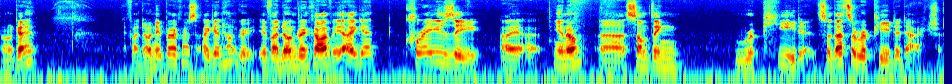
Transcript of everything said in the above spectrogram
Okay? If I don't eat breakfast, I get hungry. If I don't drink coffee, I get crazy. I, uh, you know, uh, something repeated. So that's a repeated action.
